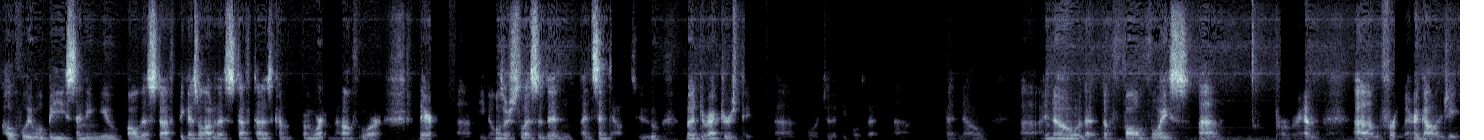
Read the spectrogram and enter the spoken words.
hopefully will be sending you all this stuff because a lot of this stuff does come from word of mouth or their uh, emails are solicited and sent out to the directors uh, or to the people that, um, that know. Uh, I know that the Fall Voice um, program um, for laryngology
